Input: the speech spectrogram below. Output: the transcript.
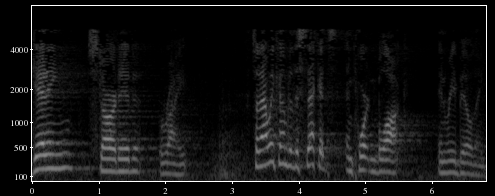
Getting started right. So now we come to the second important block in rebuilding.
